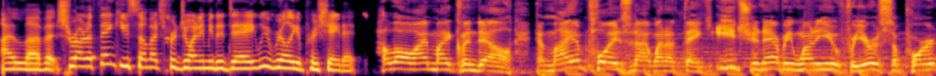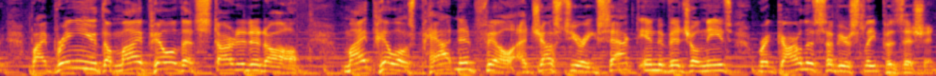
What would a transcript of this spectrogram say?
I love it. Sherronna, thank you so much for joining me today. We really appreciate it. Hello, I'm Mike Lindell, and my employees and I want to thank each and every one of you for your support by bringing you the My Pillow that started it all. My Pillow's patented fill adjusts to your exact individual needs regardless of your sleep position.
